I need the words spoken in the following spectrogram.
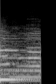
mama.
